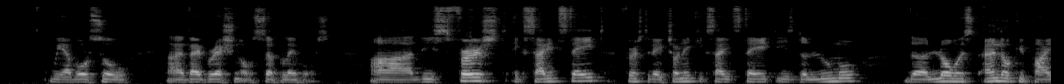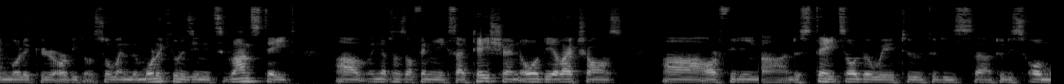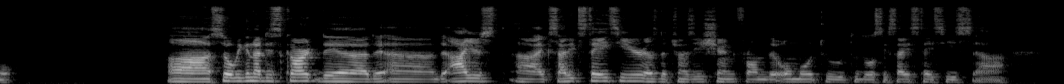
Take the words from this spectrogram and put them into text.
we have also uh, vibrational sublevels. Uh, this first excited state, first electronic excited state is the LUMO, the lowest unoccupied molecular orbital. So when the molecule is in its ground state, uh, in absence of any excitation, all the electrons uh, are filling uh, the states all the way to, to this uh, to this HOMO. so we're gonna discard the the, the highest excited states here as the transition from the HOMO to, to those excited states is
